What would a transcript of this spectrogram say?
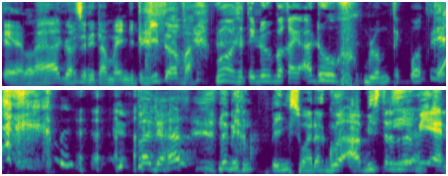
elah gak usah ditambahin gitu-gitu apa Gue gak bisa tidur gue kayak aduh belum take podcast. Padahal lu bilang Ping suara gue abis Terus lu Iya. BN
